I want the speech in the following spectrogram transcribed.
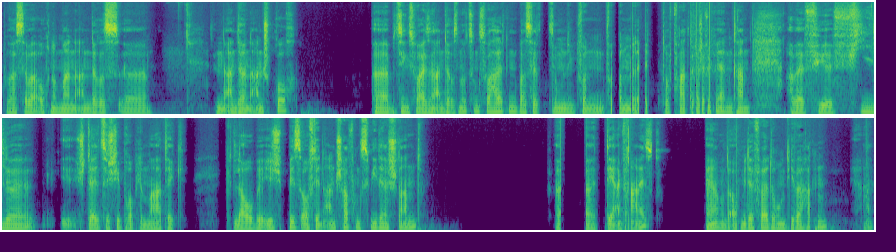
Du hast aber auch nochmal ein anderes, äh, einen anderen Anspruch, äh, beziehungsweise ein anderes Nutzungsverhalten, was jetzt unbedingt von, von einem Elektrofahrzeug erfüllt werden kann. Aber für viele stellt sich die Problematik, glaube ich, bis auf den Anschaffungswiderstand, äh, der einfach da ist, ja, und auch mit der Förderung, die wir hatten, ja,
